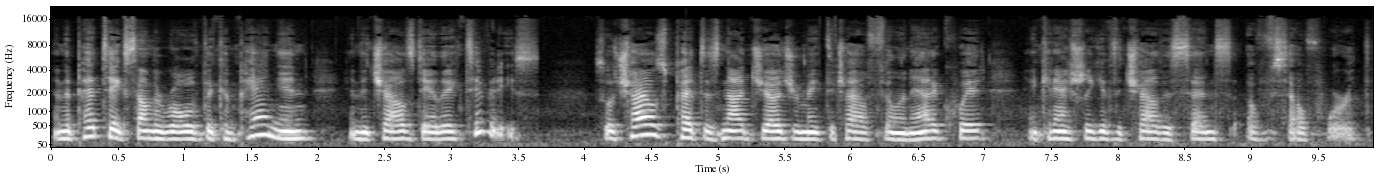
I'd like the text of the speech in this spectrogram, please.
and the pet takes on the role of the companion in the child's daily activities. So a child's pet does not judge or make the child feel inadequate and can actually give the child a sense of self worth.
